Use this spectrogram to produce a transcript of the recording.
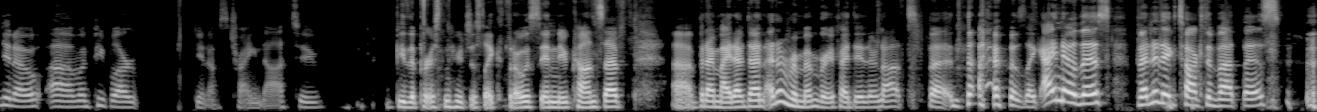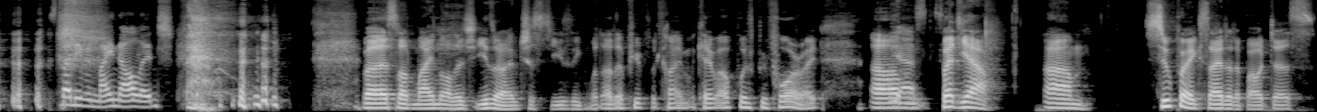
you know um, when people are you know trying not to be the person who just like throws in new concepts uh, but i might have done i don't remember if i did or not but i was like i know this. Benedikt talked about this. It's not even my knowledge well, that's not my knowledge either. I'm just using what other people came came up with before, right? Um, yes. But yeah, um, super excited about this,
